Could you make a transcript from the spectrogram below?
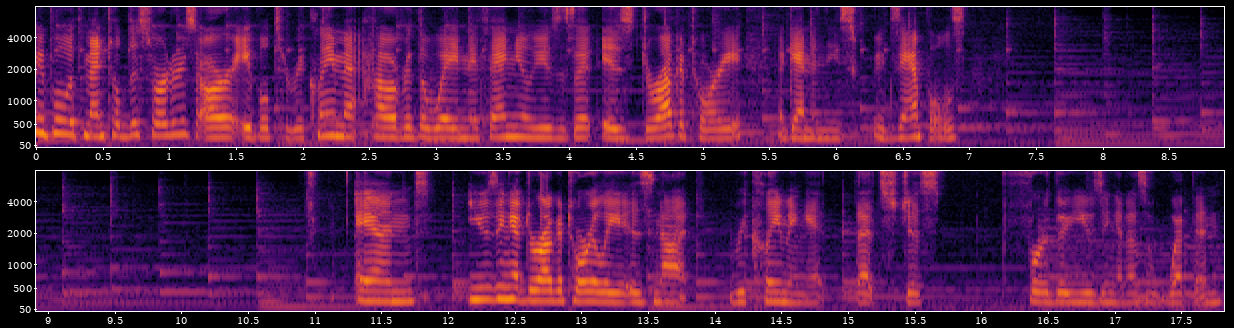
People with mental disorders are able to reclaim it, however, the way Nathaniel uses it is derogatory, again in these examples. And using it derogatorily is not reclaiming it, that's just further using it as a weapon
